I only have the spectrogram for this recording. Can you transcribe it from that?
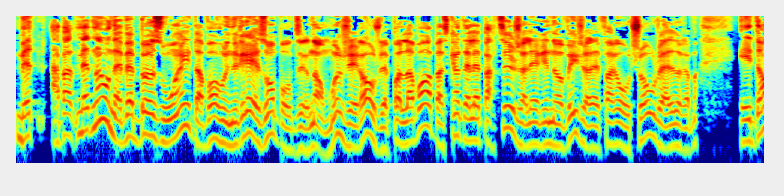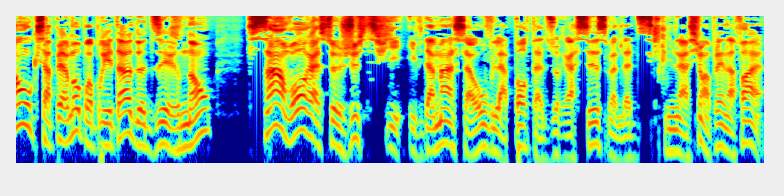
Met- à part- Maintenant, on avait besoin d'avoir une raison pour dire non, moi, Gérard, je vais pas l'avoir parce que quand elle allait partir, j'allais rénover, j'allais faire autre chose, j'allais le Et donc, ça permet au propriétaire de dire non sans avoir à se justifier. Évidemment, ça ouvre la porte à du racisme, à de la discrimination, à plein d'affaires.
